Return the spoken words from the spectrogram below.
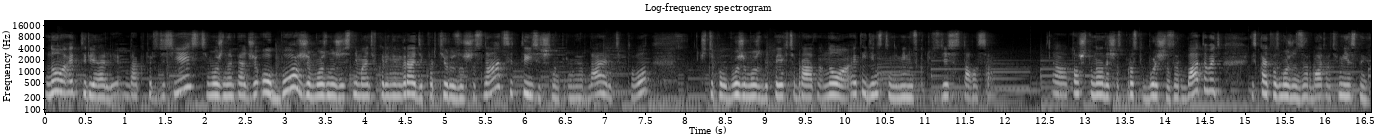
Но это реалии, да, которые здесь есть. Можно, опять же, о боже, можно же снимать в Калининграде квартиру за 16 тысяч, например, да, или типа того. Что типа, о боже, может быть, поехать обратно. Но это единственный минус, который здесь остался. А, то, что надо сейчас просто больше зарабатывать, искать возможность зарабатывать в местных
